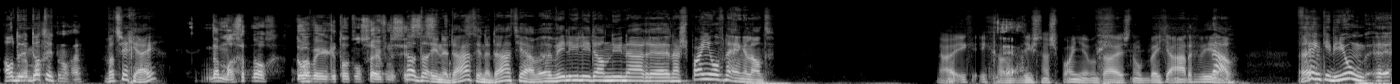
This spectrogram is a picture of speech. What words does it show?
Al de, dat het, nog, wat zeg jij? Dan mag het nog. Doorwerken tot ons 67. Nou, dat, inderdaad, inderdaad. Ja. Willen jullie dan nu naar, naar Spanje of naar Engeland? Nou, ik, ik ga ja. het liefst naar Spanje, want daar is nog een beetje aardig weer. Nou, Frenkie de Jong uh,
